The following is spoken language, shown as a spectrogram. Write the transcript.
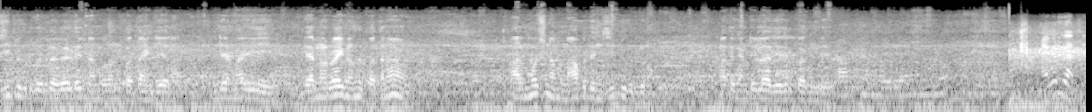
ஜிபி கொடுக்குறதுல வேர்ல்டு நம்ம வந்து பார்த்தா இந்தியா தான். இந்தியா மாதிரி இரநூறுவாய்க்கு வந்து பார்த்தோன்னா ஆல்மோஸ்ட் நம்ம நாற்பத்தஞ்சு ஜிபி கொடுக்குறோம். மற்ற கண்ட்ரியில் அது எதிர்பார்க்க முடியாது. பட்டு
